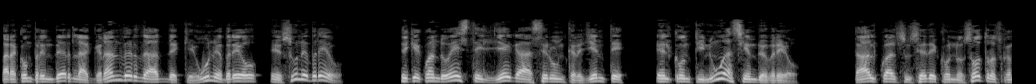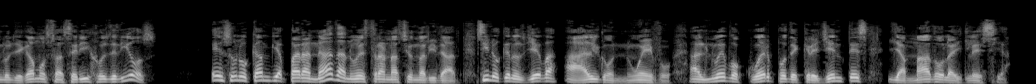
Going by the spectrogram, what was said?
para comprender la gran verdad de que un hebreo es un hebreo, y que cuando éste llega a ser un creyente, él continúa siendo hebreo, tal cual sucede con nosotros cuando llegamos a ser hijos de Dios. Eso no cambia para nada nuestra nacionalidad, sino que nos lleva a algo nuevo, al nuevo cuerpo de creyentes llamado la Iglesia.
